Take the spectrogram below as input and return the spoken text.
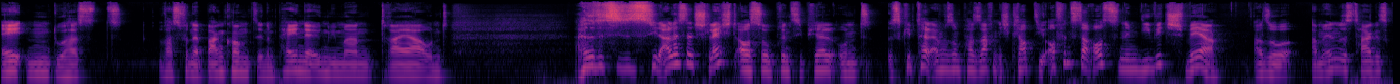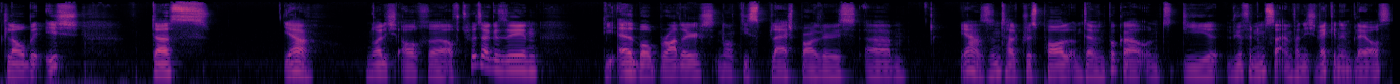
Aiton, du hast was von der Bank kommt, in einem Pain, der irgendwie mal ein Dreier und also das, das, sieht alles nicht schlecht aus, so prinzipiell. Und es gibt halt einfach so ein paar Sachen. Ich glaube, die Offense da rauszunehmen, die wird schwer. Also am Ende des Tages glaube ich, dass, ja, neulich auch äh, auf Twitter gesehen, die Elbow Brothers, noch die Splash Brothers, ähm, ja, sind halt Chris Paul und Devin Booker und die Würfe nimmst du einfach nicht weg in den Playoffs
